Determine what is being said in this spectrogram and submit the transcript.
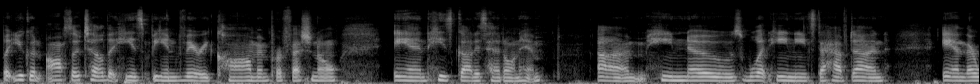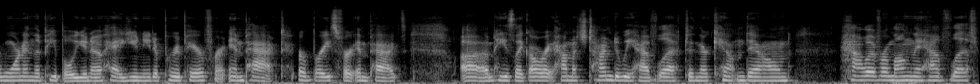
but you can also tell that he's being very calm and professional, and he's got his head on him. Um, he knows what he needs to have done, and they're warning the people, you know, hey, you need to prepare for impact or brace for impact. Um, he's like, all right, how much time do we have left? And they're counting down however long they have left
